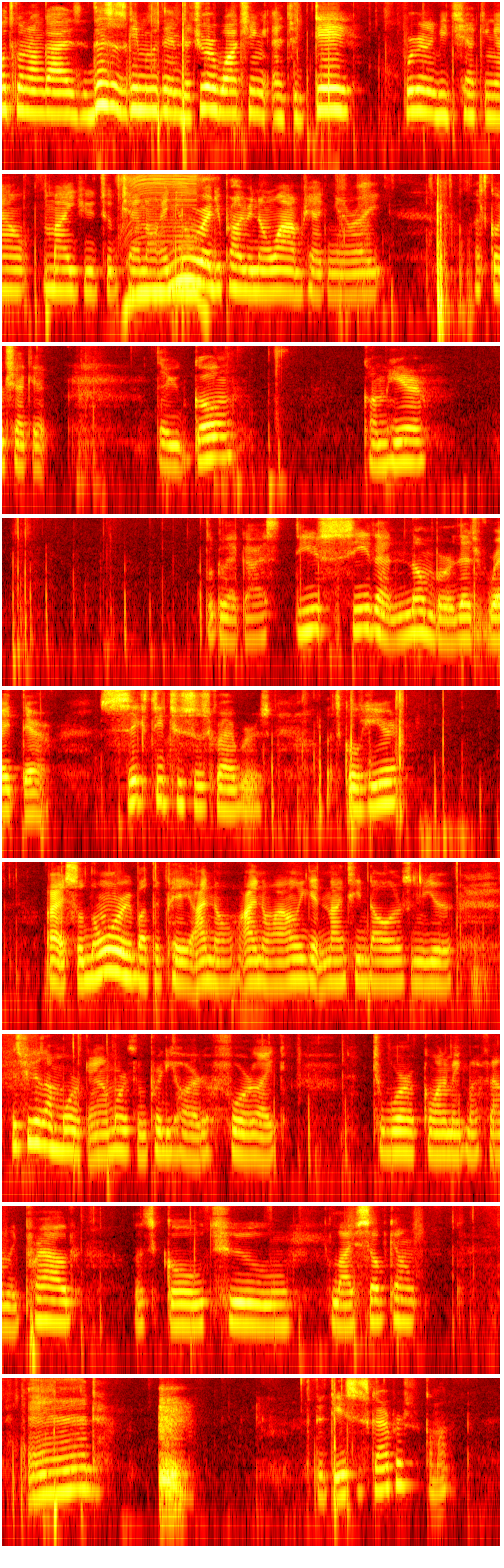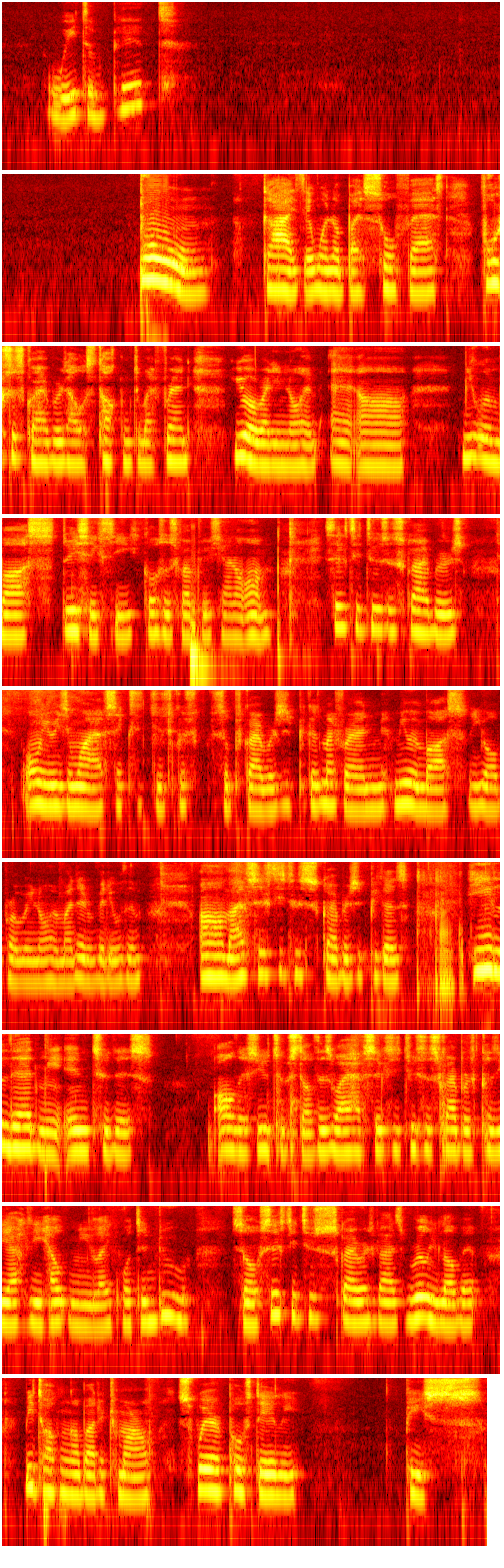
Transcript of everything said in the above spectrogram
What's going on guys? This is Gaming With AM that you're watching and today we're going to be checking out my YouTube channel and you already probably know why I'm checking it, right? Let's go check it. There you go. Come here. Look at that guys. Do you see that number that's right there? 62 subscribers. Let's go here. Alright, so don't worry about the pay. I know, I know. I only get $19 a year. It's because I'm working. I'm working pretty hard for, like, to work. I want to make my family proud. Let's go to live sub count. And 58 subscribers. Come on. Wait a bit. Guys, it went up by so fast. Four subscribers. I was talking to my friend. You already know him. And uh Mutant Boss 360. Go subscribe to his channel. Um 62 subscribers. The only reason why I have 62 subscribers is because my friend Mutant Boss, you all probably know him. I did a video with him. Um I have 62 subscribers because he led me into this all this YouTube stuff. This is why I have 62 subscribers because he actually helped me like what to do. So 62 subscribers, guys. Really love it. Be talking about it tomorrow. Swear, post daily. Peace.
